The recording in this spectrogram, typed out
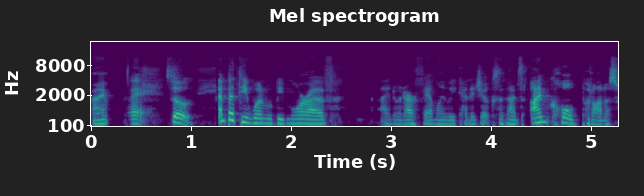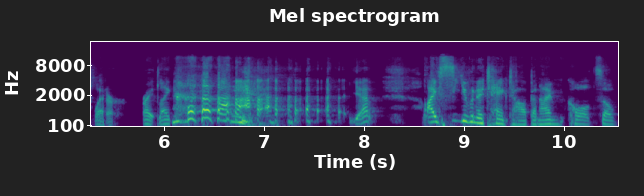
Right? right? So empathy one would be more of I know in our family we kind of joke sometimes, I'm cold, put on a sweater, right? Like, yep. I see you in a tank top and I'm cold. So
